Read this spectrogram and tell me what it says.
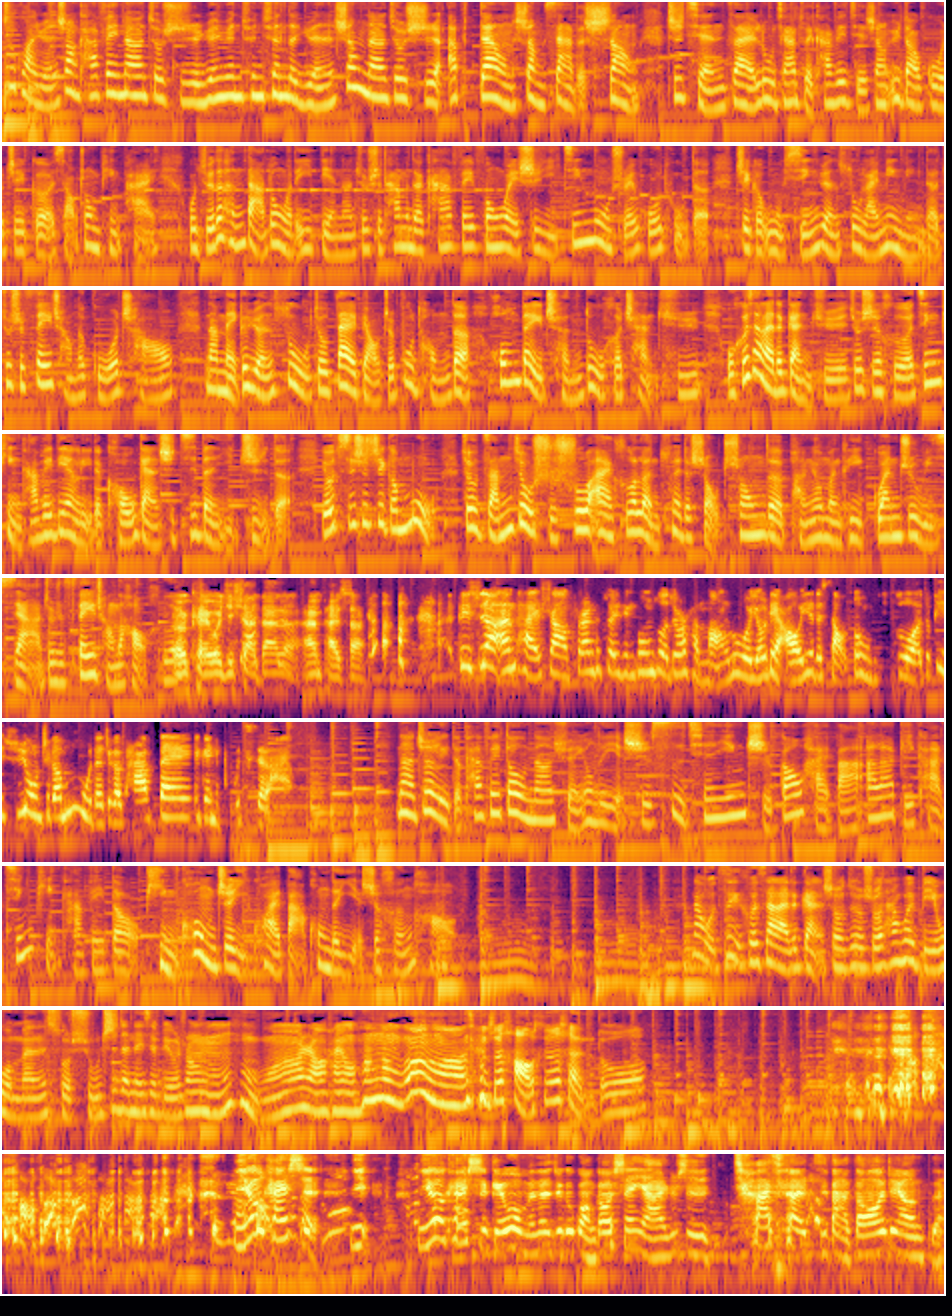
这款原上咖啡呢，就是圆圆圈圈的圆上呢，就是 up down 上下的上。之前在陆家嘴咖啡节上遇到过这个小众品牌，我觉得很打动我的一点呢，就是他们的咖啡风味是以金木水火土的这个五行元素来命名的，就是非常的国潮。那每个元素就代表着不同的烘焙程度和产区。我喝下来的感觉就是和精品咖啡店里的口感。是基本一致的，尤其是这个木，就咱们就是说爱喝冷萃的手冲的朋友们可以关注一下，就是非常的好喝。OK，我已经下单了，安排上，必须要安排上。Frank 最近工作就是很忙碌，有点熬夜的小动作，就必须用这个木的这个咖啡给你补起来。那这里的咖啡豆呢，选用的也是四千英尺高海拔阿拉比卡精品咖啡豆，品控这一块把控的也是很好。那我自己喝下来的感受就是说，它会比我们所熟知的那些，比如说龙虎啊，然后还有汉诺旺啊，就是好喝很多。你又开始你。你又开始给我们的这个广告生涯，就是 插下几把刀这样子。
